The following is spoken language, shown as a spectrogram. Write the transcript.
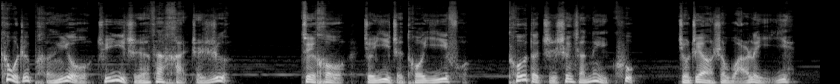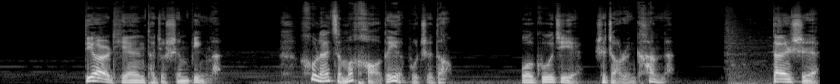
可我这朋友却一直在喊着热，最后就一直脱衣服，脱的只剩下内裤，就这样是玩了一夜。第二天他就生病了，后来怎么好的也不知道，我估计是找人看了。但是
